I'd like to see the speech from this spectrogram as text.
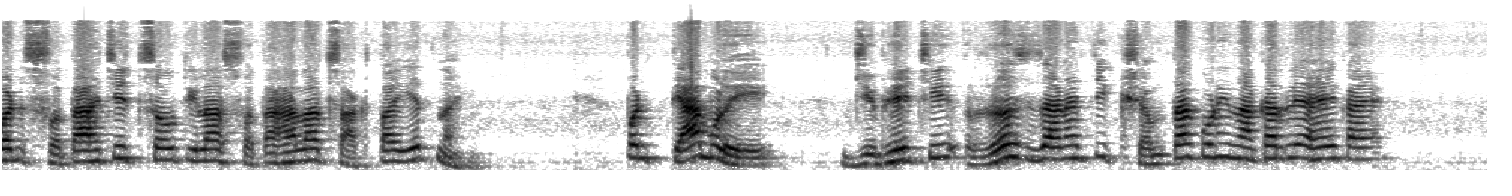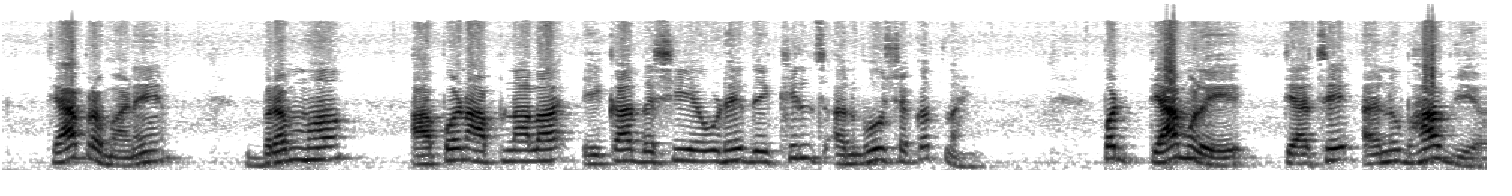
पण स्वतःचीच चव तिला स्वतःला चाकता येत नाही. पण त्यामुळे जिभेची रस जाण्याची क्षमता कोणी नाकारली आहे काय? त्याप्रमाणे ब्रह्म आपण आपणाला एकादशी एवढे देखील अनुभवू शकत नाही. पण त्यामुळे त्याचे अनुभाव्य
